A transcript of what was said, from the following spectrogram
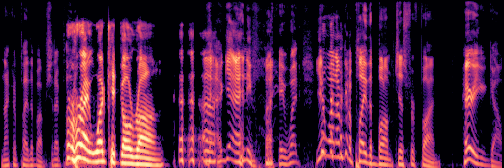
I'm not going to play the bump. Should I play? the Right. What could go wrong? yeah, yeah, anyway, what you know what? I'm gonna play the bump just for fun. Here you go.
